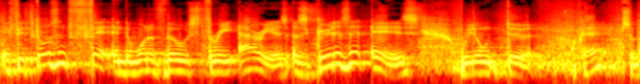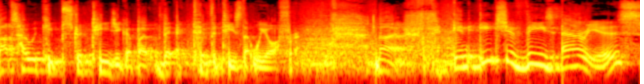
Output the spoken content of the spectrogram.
If it doesn't fit into one of those three areas, as good as it is, we don't do it. Okay? So that's how we keep strategic about the activities that we offer. Now, in each of these areas,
